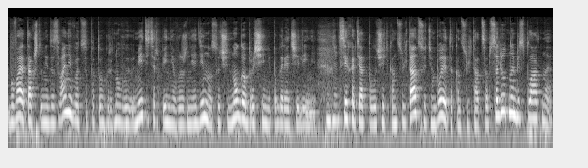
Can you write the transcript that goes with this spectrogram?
бывает так, что не дозваниваются, потом говорят, ну, вы имеете терпение, вы же не один, у нас очень много обращений по горячей линии. Угу. Все хотят получить консультацию, тем более эта консультация абсолютно бесплатная.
